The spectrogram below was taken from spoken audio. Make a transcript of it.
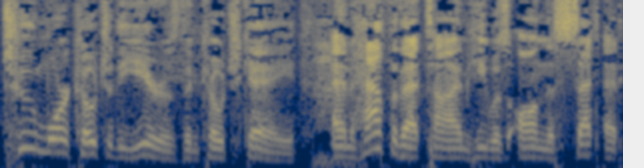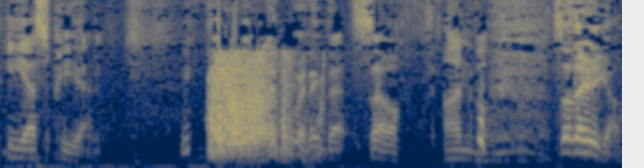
two more Coach of the Years than Coach K, and half of that time he was on the set at ESPN. winning that, so unbelievable. So there you go.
